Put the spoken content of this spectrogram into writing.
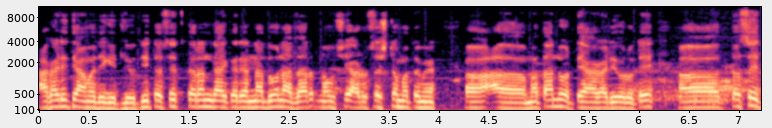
आघाडी त्यामध्ये घेतली होती. तसेच करण गायकर यांना दोन हजार नऊशे अडुसष्ट मतं मिळ मतांवर ते आघाडीवर होते. तसेच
